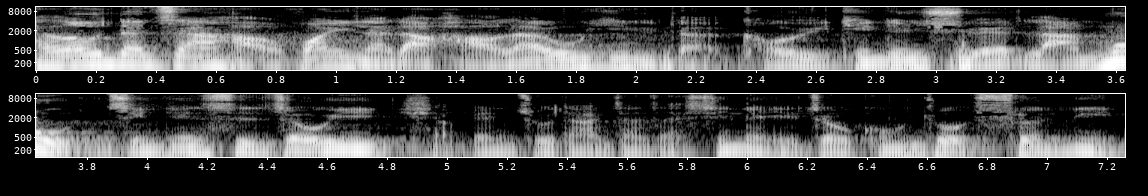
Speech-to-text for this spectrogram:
Hello，大家好，欢迎来到好莱坞英语的口语天天学栏目。今天是周一，小编祝大家在新的一周工作顺利。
